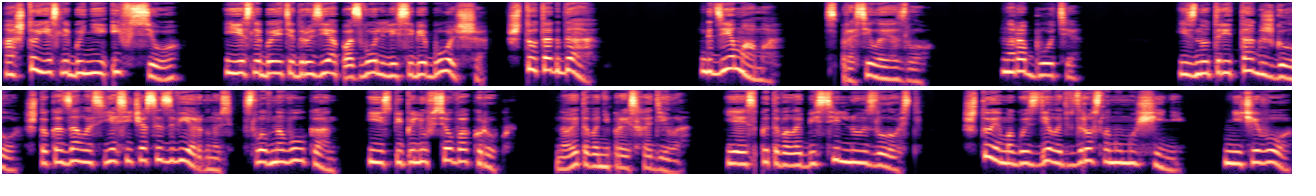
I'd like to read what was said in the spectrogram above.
А что, если бы не «и все»? Если бы эти друзья позволили себе больше, что тогда? «Где мама?» — спросила я зло. «На работе». Изнутри так жгло, что казалось, я сейчас извергнусь, словно вулкан, и испепелю все вокруг. Но этого не происходило. Я испытывала бессильную злость. Что я могу сделать взрослому мужчине? Ничего.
